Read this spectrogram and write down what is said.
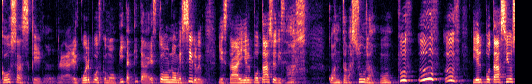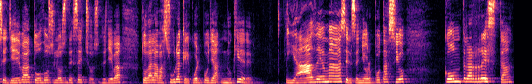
cosas que eh, el cuerpo es como, quita, quita, esto no me sirve. Y está ahí el potasio dice, ¡ah! ¡Cuánta basura! uf, uf! Y el potasio se lleva todos los desechos, se lleva toda la basura que el cuerpo ya no quiere. Y además el señor potasio contrarresta,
